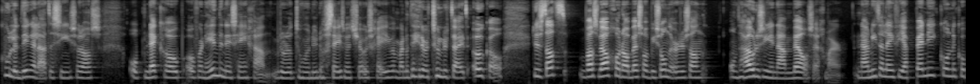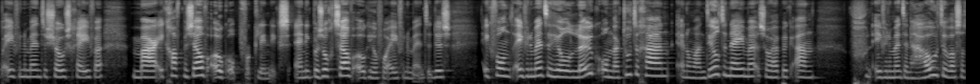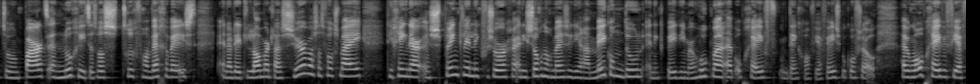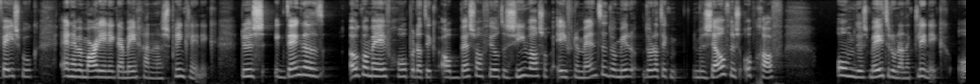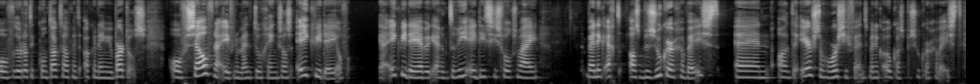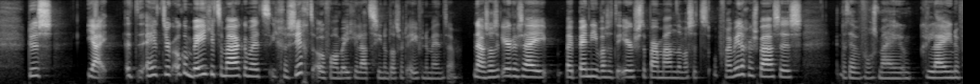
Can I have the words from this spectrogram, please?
coole dingen laten zien. Zoals op nekroop over een hindernis heen gaan. Ik bedoel, dat doen we nu nog steeds met shows geven, maar dat deden we toen de tijd ook al. Dus dat was wel gewoon al best wel bijzonder. Dus dan onthouden ze je naam wel, zeg maar. Nou, niet alleen via Penny kon ik op evenementen shows geven, maar ik gaf mezelf ook op voor clinics. En ik bezocht zelf ook heel veel evenementen. Dus ik vond evenementen heel leuk om naartoe te gaan en om aan deel te nemen. Zo heb ik aan een evenement in Houten was dat toen, paard en nog iets. Dat was terug van weg geweest. En daar deed Lambert Lazur, was dat volgens mij. Die ging daar een springkliniek verzorgen. En die zocht nog mensen die eraan mee konden doen. En ik weet niet meer hoe ik me heb opgegeven. Ik denk gewoon via Facebook of zo. Heb ik me opgegeven via Facebook. En hebben Marley en ik daar meegedaan aan een springkliniek. Dus ik denk dat het ook wel mee heeft geholpen dat ik al best wel veel te zien was op evenementen. Door doordat ik mezelf dus opgaf om dus mee te doen aan een clinic. Of doordat ik contact had met Academie Bartels. Of zelf naar evenementen toe ging, zoals Equiday. Of ja, heb ik echt drie edities volgens mij. Ben ik echt als bezoeker geweest. En de eerste horse event ben ik ook als bezoeker geweest. Dus ja, het heeft natuurlijk ook een beetje te maken met je gezicht overal een beetje laten zien op dat soort evenementen. Nou, zoals ik eerder zei, bij Penny was het de eerste paar maanden was het op vrijwilligersbasis. Dat hebben we volgens mij een kleine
